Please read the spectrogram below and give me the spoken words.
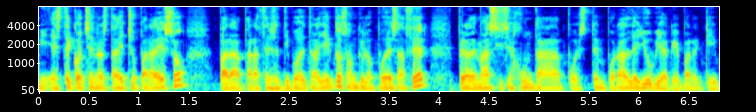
este coche no está hecho para eso, para, para, hacer ese tipo de trayectos, aunque lo puedes hacer, pero además si se junta pues temporal de lluvia que, que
